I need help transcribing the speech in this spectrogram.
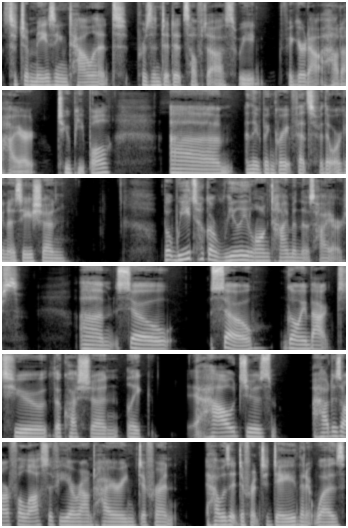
such amazing talent presented itself to us. We figured out how to hire two people, um, and they've been great fits for the organization. But we took a really long time in those hires. Um, so so going back to the question like how does how does our philosophy around hiring different how is it different today than it was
